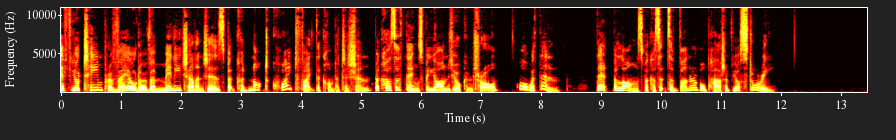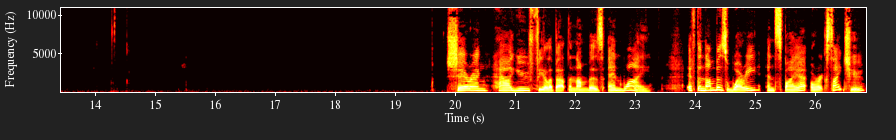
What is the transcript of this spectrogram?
If your team prevailed over many challenges but could not quite fight the competition because of things beyond your control or within, that belongs because it's a vulnerable part of your story. Sharing how you feel about the numbers and why. If the numbers worry, inspire, or excite you,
